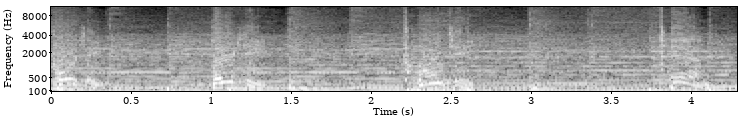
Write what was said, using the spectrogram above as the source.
forty, thirty, twenty, ten.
